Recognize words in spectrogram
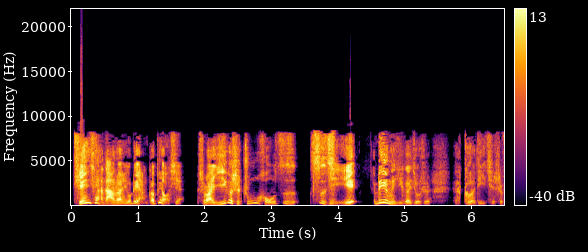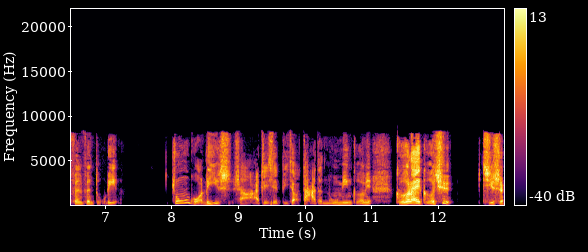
天下大乱有两个表现，是吧？一个是诸侯自四起，另一个就是各地其实纷纷独立了。中国历史上啊，这些比较大的农民革命，革来革去，其实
